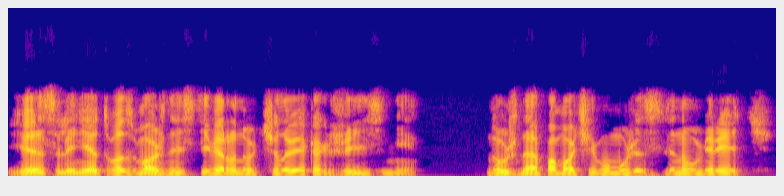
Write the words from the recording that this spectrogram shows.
Если нет возможности вернуть человека к жизни, нужно помочь ему мужественно умереть,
